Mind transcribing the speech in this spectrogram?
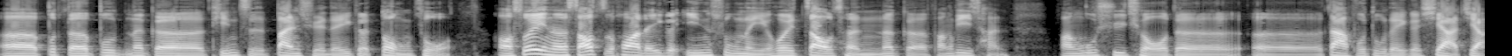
呃，不得不那个停止办学的一个动作哦，所以呢，少子化的一个因素呢，也会造成那个房地产房屋需求的呃大幅度的一个下降。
